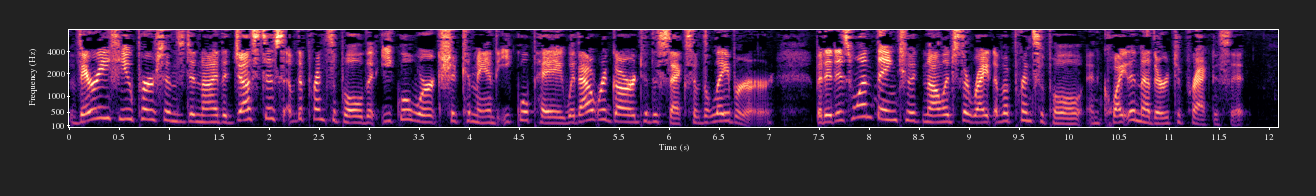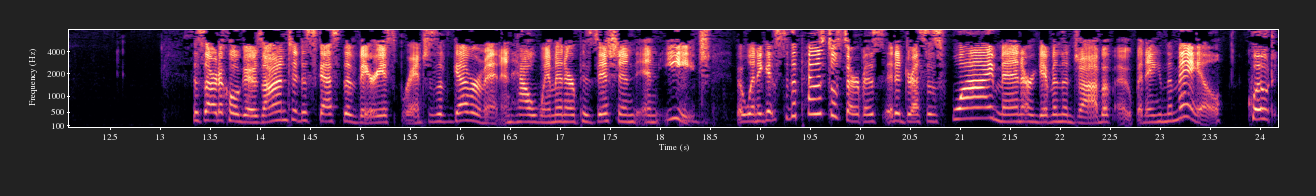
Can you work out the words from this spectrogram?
very few persons deny the justice of the principle that equal work should command equal pay without regard to the sex of the laborer. But it is one thing to acknowledge the right of a principle and quite another to practice it. This article goes on to discuss the various branches of government and how women are positioned in each. But when it gets to the postal service, it addresses why men are given the job of opening the mail. Quote,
